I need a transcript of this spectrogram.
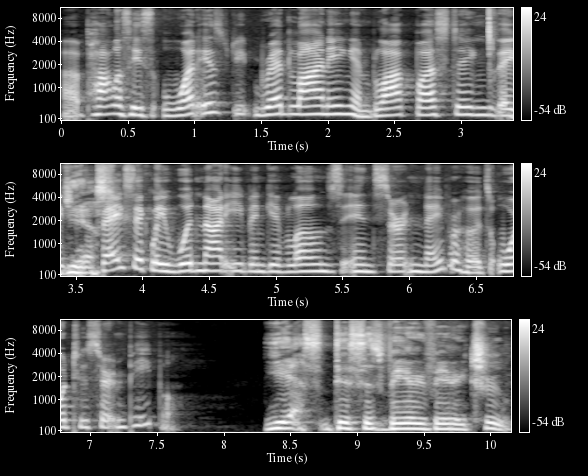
uh, policies. What is redlining and blockbusting? They yes. basically would not even give loans in certain neighborhoods or to certain people. Yes, this is very, very true.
